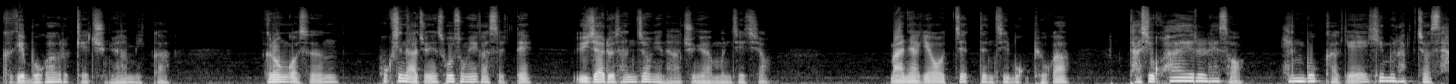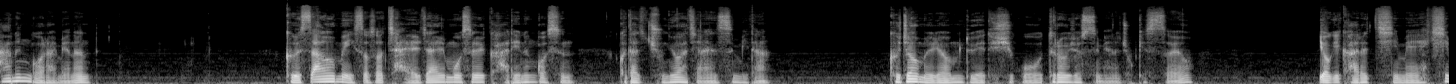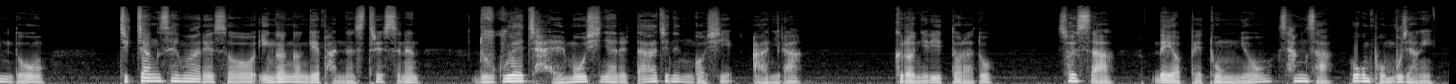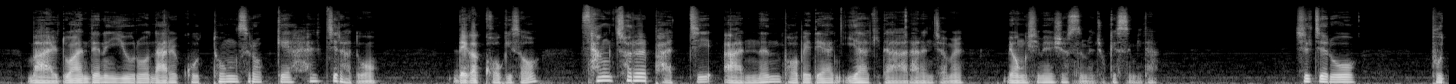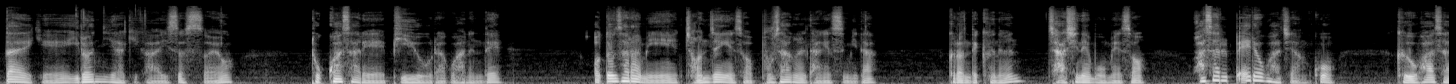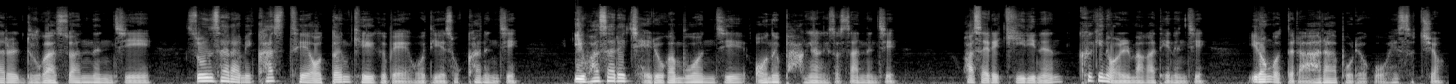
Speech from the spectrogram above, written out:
그게 뭐가 그렇게 중요합니까? 그런 것은 혹시 나중에 소송에 갔을 때 위자료 산정에나 중요한 문제죠. 만약에 어쨌든지 목표가 다시 화해를 해서 행복하게 힘을 합쳐 사는 거라면은 그 싸움에 있어서 잘잘못을 가리는 것은 그다지 중요하지 않습니다. 그 점을 염두에 두시고 들어주셨으면 좋겠어요. 여기 가르침의 핵심도 직장 생활에서 인간관계에 받는 스트레스는 누구의 잘못이냐를 따지는 것이 아니라 그런 일이 있더라도 설사 내 옆에 동료, 상사 혹은 본부장이 말도 안 되는 이유로 나를 고통스럽게 할지라도 내가 거기서 상처를 받지 않는 법에 대한 이야기다라는 점을 명심해 주셨으면 좋겠습니다. 실제로 붓다에게 이런 이야기가 있었어요. 독화살의 비유라고 하는데 어떤 사람이 전쟁에서 부상을 당했습니다. 그런데 그는 자신의 몸에서 화살을 빼려고 하지 않고 그 화살을 누가 쐈는지, 쏜 사람이 카스트의 어떤 계급에 어디에 속하는지, 이 화살의 재료가 무언지, 어느 방향에서 쐈는지, 화살의 길이는 크기는 얼마가 되는지, 이런 것들을 알아보려고 했었죠.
